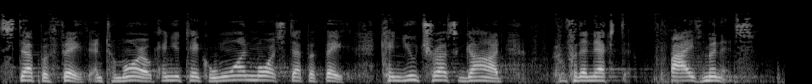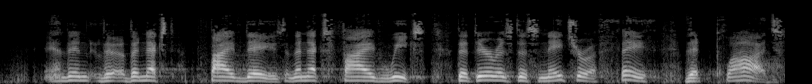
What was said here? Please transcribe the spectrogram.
step of faith. And tomorrow, can you take one more step of faith? Can you trust God for the next five minutes? And then the, the next five days and the next five weeks, that there is this nature of faith that plods,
